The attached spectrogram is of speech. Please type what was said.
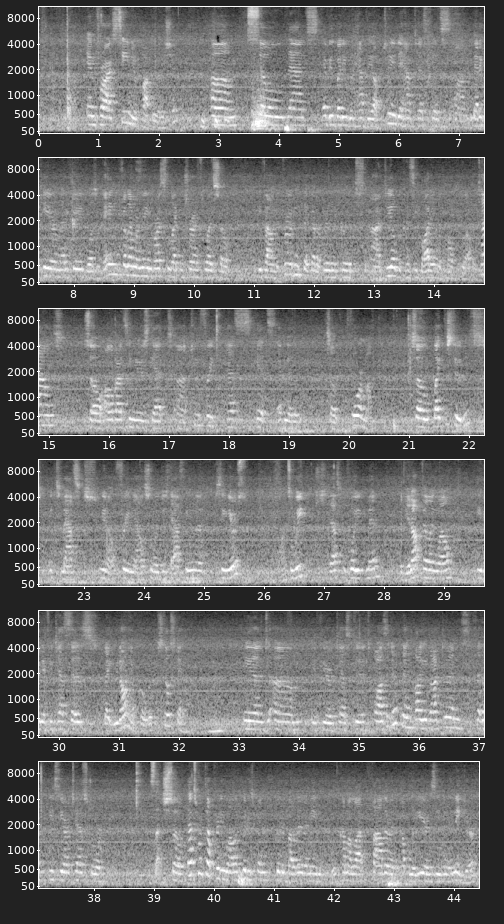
and for our senior population. Um, so that everybody would have the opportunity to have test kits. Um, Medicare and Medicaid wasn't paying for them or reimbursing like insurance was, so he found it prudent. They got a really good, uh, deal because he bought in with multiple other towns. So all of our seniors get, uh, two free test kits every other, week, so four a month. So like the students, it's masks, you know, free now, so we're just asking the seniors, once a week, just test before you come in. If you're not feeling well, even if your test says that you don't have COVID, you still stay home. And um, if your test is positive, then call your doctor and set up a PCR test or such. So that's worked out pretty well. Everybody's been good about it. I mean, we've come a lot farther in a couple of years, even in a year,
